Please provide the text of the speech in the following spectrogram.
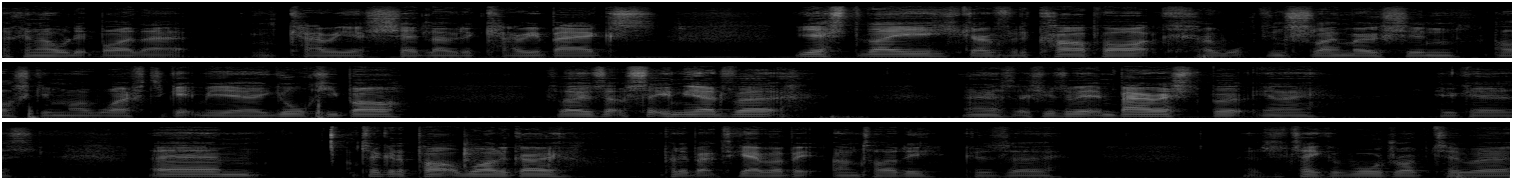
I can hold it by that and carry a shed load of carrier bags. Yesterday, going for the car park, I walked in slow motion, asking my wife to get me a Yorkie bar. For those that have seen the advert, uh, so she was a bit embarrassed, but you know, who cares? Um, took it apart a while ago, put it back together a bit untidy because uh, had to take a wardrobe to uh,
